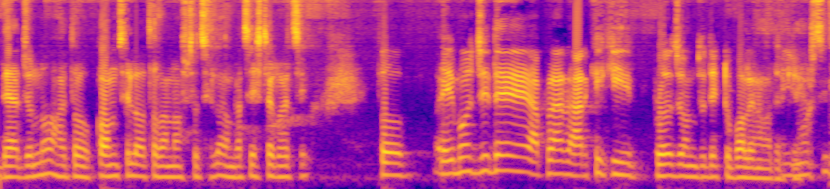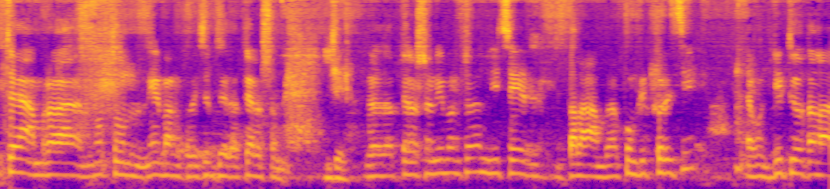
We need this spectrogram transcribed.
দেওয়ার জন্য। হয়তো কম ছিল অথবা নষ্ট ছিল আমরা চেষ্টা করেছি। তো এই মসজিদে আপনার আর কি কি প্রয়োজন যদি একটু বলেন আমাদের এই মসজিদটা আমরা নতুন নির্মাণ করেছি দুই হাজার তেরো সালে। জি। দুই হাজার তেরো সালে নির্মাণ করে নিচের তালা আমরা কমপ্লিট করেছি এবং দ্বিতীয় তালা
